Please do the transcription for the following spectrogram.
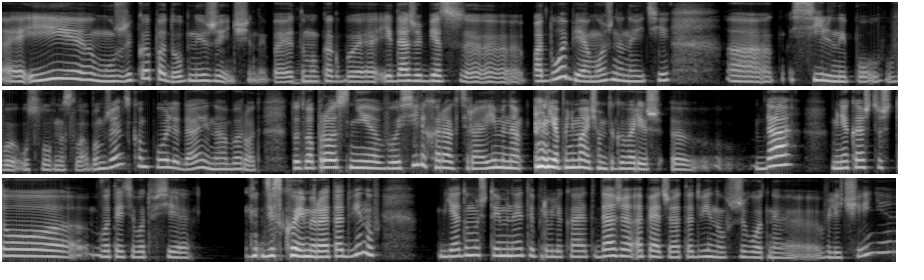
э, и мужикоподобные женщины. Поэтому как бы и даже без подобия можно найти сильный пол в условно слабом женском поле, да, и наоборот. Тут вопрос не в силе характера, а именно, я понимаю, о чем ты говоришь. Э, да, мне кажется, что вот эти вот все дисклеймеры отодвинув, я думаю, что именно это и привлекает. Даже, опять же, отодвинув животное влечение,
